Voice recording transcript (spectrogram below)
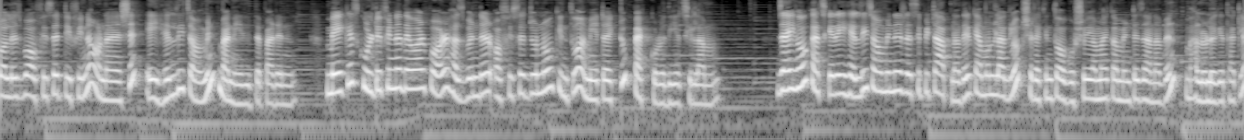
কলেজ বা অফিসের টিফিনে অনায়াসে এই হেলদি চাউমিন বানিয়ে দিতে পারেন। মেয়েকে স্কুল টিফিনে দেওয়ার পর হাজব্যান্ডের অফিসের জন্যও কিন্তু আমি এটা একটু প্যাক করে দিয়েছিলাম। যাই হোক, আজকের এই হেলদি চাউমিনের রেসিপিটা আপনাদের কেমন লাগল সেটা কিন্তু অবশ্যই আমায় কমেন্টে জানাবেন। ভালো লেগে থাকলে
